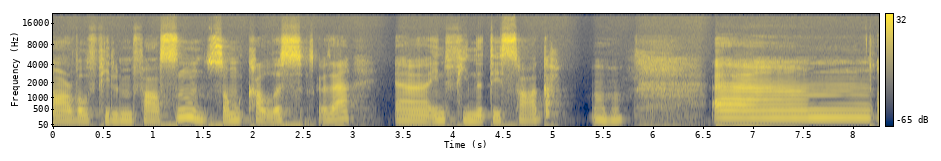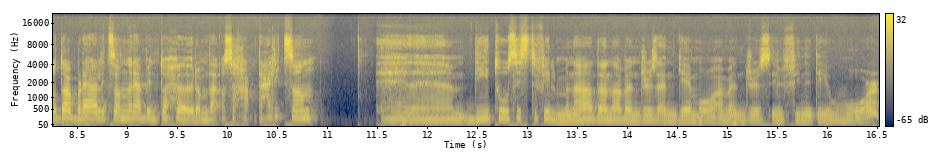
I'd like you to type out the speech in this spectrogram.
Marvel-filmfasen, som kalles skal vi se, eh, Infinity Saga. Eh, og da ble jeg litt sånn, når jeg begynte å høre om det altså, Det er litt sånn De to siste filmene, den Avengers Endgame og Avengers Infinity War,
